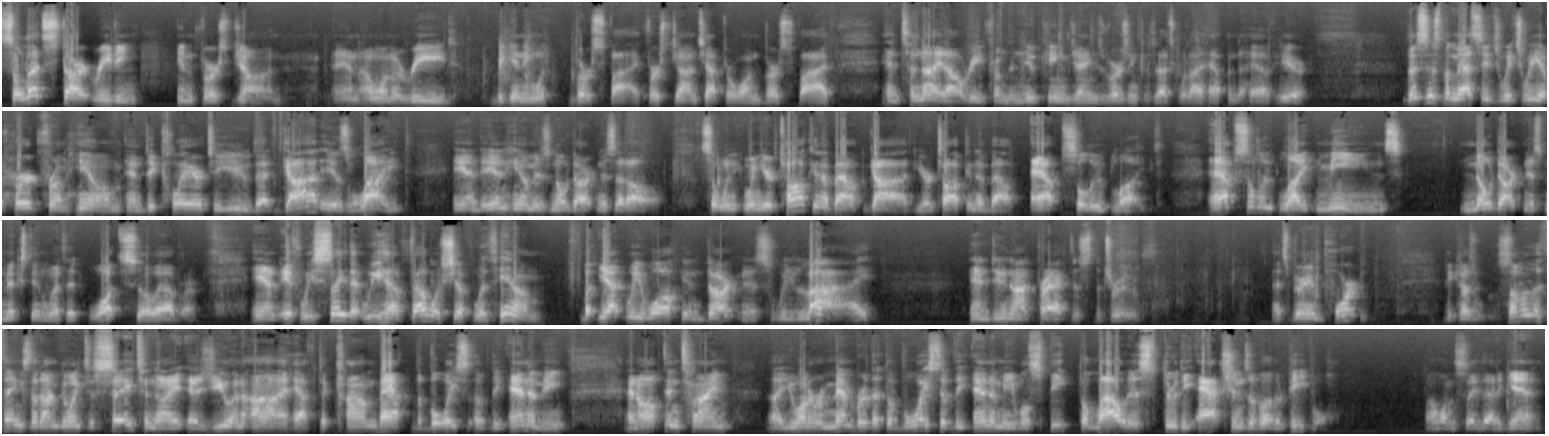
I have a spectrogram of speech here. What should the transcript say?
So let's start reading in 1 John. And I want to read beginning with verse 5. 1 John chapter 1 verse 5. And tonight I'll read from the New King James Version because that's what I happen to have here. This is the message which we have heard from him and declare to you that God is light and in him is no darkness at all. So when, when you're talking about God, you're talking about absolute light. Absolute light means no darkness mixed in with it whatsoever. And if we say that we have fellowship with Him, but yet we walk in darkness, we lie and do not practice the truth. That's very important because some of the things that I'm going to say tonight, as you and I have to combat the voice of the enemy, and oftentimes uh, you want to remember that the voice of the enemy will speak the loudest through the actions of other people. I want to say that again.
